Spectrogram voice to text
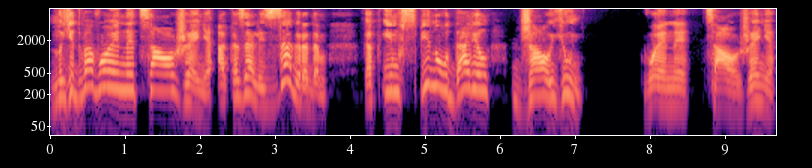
Но едва воины Цао Женя оказались за городом, как им в спину ударил Джао Юнь. Воины Цао Женя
